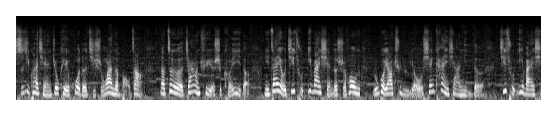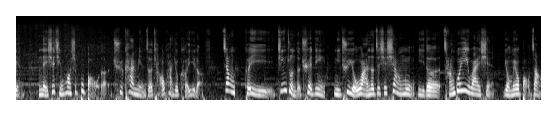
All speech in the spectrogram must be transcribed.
十几块钱就可以获得几十万的保障。那这个加上去也是可以的。你在有基础意外险的时候，如果要去旅游，先看一下你的基础意外险哪些情况是不保的，去看免责条款就可以了。这样可以精准的确定你去游玩的这些项目，你的常规意外险有没有保障。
